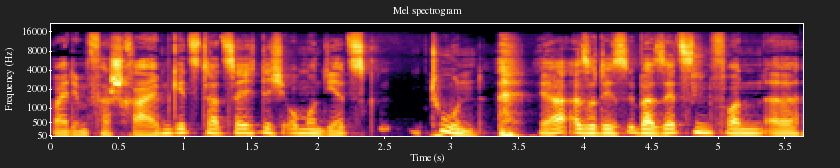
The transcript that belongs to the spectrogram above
Bei dem Verschreiben geht es tatsächlich um und jetzt tun. ja, also das Übersetzen von äh,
